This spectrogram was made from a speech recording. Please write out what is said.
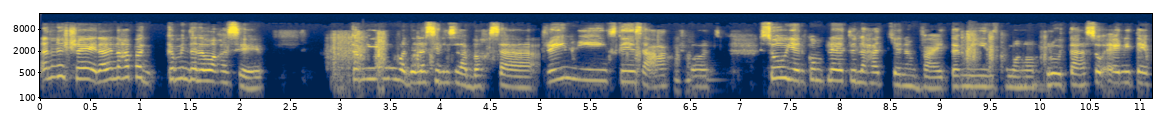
Ano siya eh, lalo na kapag kami dalawa kasi, kami yung madalas sinasabak sa trainings, kaya sa actions. So yan, kompleto lahat yan ng vitamins, mga prutas. So anytime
